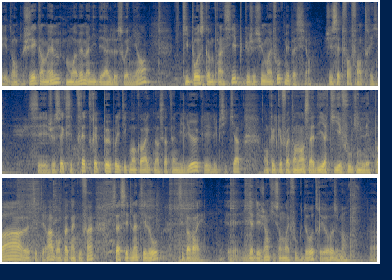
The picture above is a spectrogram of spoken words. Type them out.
Et donc, j'ai quand même moi-même un idéal de soignant qui pose comme principe que je suis moins fou que mes patients. J'ai cette forfanterie. Je sais que c'est très très peu politiquement correct dans certains milieux, que les, les psychiatres ont quelquefois tendance à dire qui est fou, qui ne l'est pas, euh, etc. Bon, pas un coup fin. Ça, c'est de l'intello. C'est pas vrai. Euh, Il y a des gens qui sont moins fous que d'autres, et heureusement. hein.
